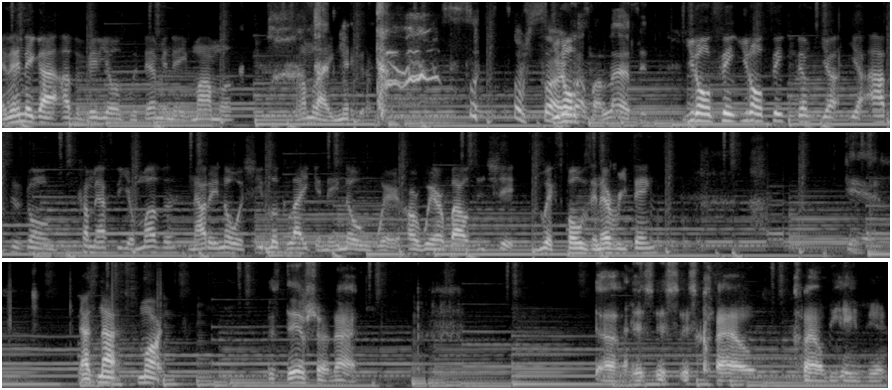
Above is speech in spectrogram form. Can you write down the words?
And then they got other videos with them and their mama. I'm like, nigga. I'm sorry. You don't, why am I laughing? You don't think you don't think them your your ops is gonna come after your mother? Now they know what she looked like and they know where her whereabouts and shit. You exposing everything. Yeah. That's not smart. It's damn sure not. Uh, it's, it's it's clown clown behavior.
